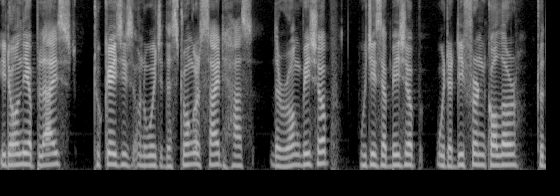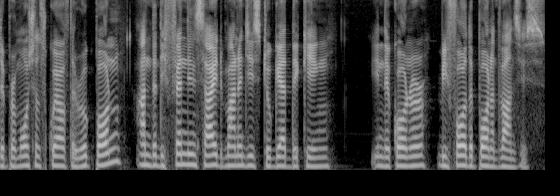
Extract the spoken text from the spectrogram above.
it only applies to cases on which the stronger side has the wrong bishop, which is a bishop with a different color to the promotion square of the rook pawn, and the defending side manages to get the king in the corner before the pawn advances.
